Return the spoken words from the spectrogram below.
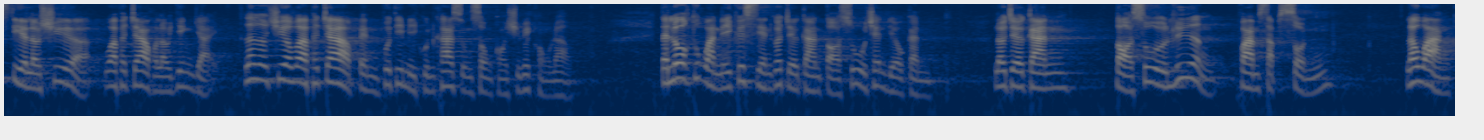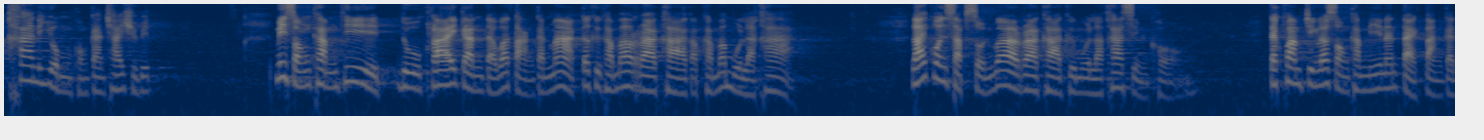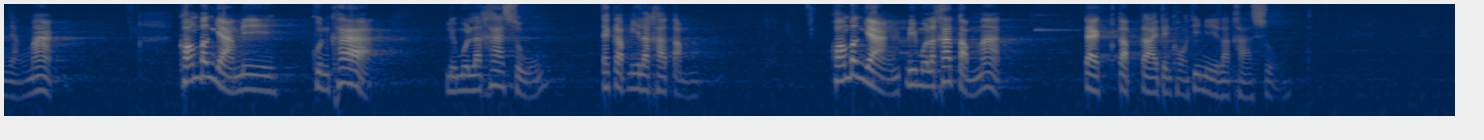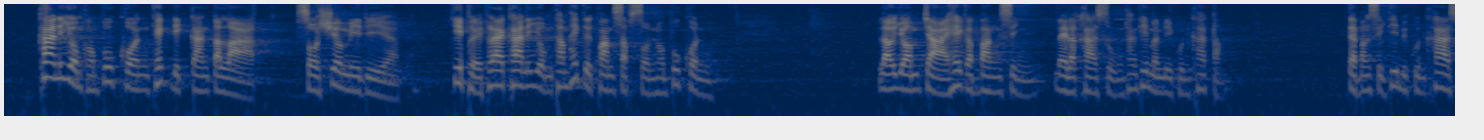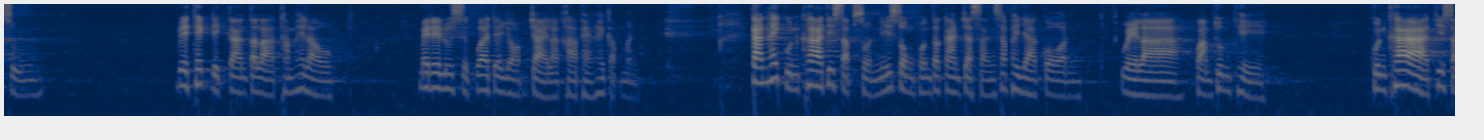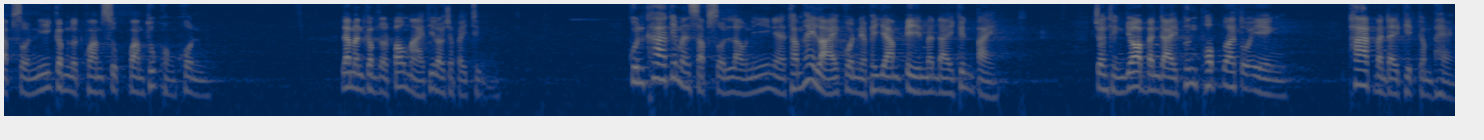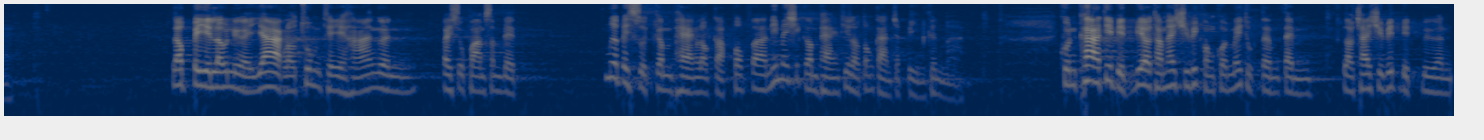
คริสเตียนเราเชื่อว่าพระเจ้าของเรายิ่งใหญ่ แล้วเราเชื่อว่าพระเจ้าเป็นผู้ที่มีคุณค่าสูงส่งของชีวิตของเรา แต่โลกทุกวันนี้คริสเตียนก็เจอการต่อสู้เช่นเดียวกัน เราเจอการต่อสู้เรื่องความสับสน ระหว่างค่านิยมของการใช้ชีวิต มีสองคำที่ดูคล้ายกันแต่ว่าต่างกันมาก ก็คือคำว่าราคากับคำว่ามูลค่า หลายคนสับสนว่าราคาคือมูลค่าสิ่งของ แต่ความจริงแล้วสองคำนี้นั้นแตกต่างกันอย่างมาก ของบางอย่างมีคุณค่าหรือมูลค่าสูง แต่กลับมีราคาต่ำของบางอย่างมีมูลค่าต่ำมาก แต่กลับกลายเป็นของที่มีราคาสูง ค่านิยมของผู้คนเทคนิคการตลาดโซเชียลมีเดียที่เผยแพร่ค่านิยมทำให้เกิดความสับสนของผู้คน เรายอมจ่ายให้กับบางสิ่งในราคาสูงทั้งที่มันมีคุณค่าต่ำแต่บางสิ่งที่มีคุณค่าสูง ด้วยเทคนิคการตลาดทำให้เราไม่ได้รู้สึกว่าจะยอมจ่ายราคาแพงให้กับมัน การให้คุณค่าที่สับสนนี้ส่งผลต่อการจัดสรรทรัพยากร เวลาความทุ่มเท คุณค่าที่สับสนนี้กำหนดความสุขความทุกข์ของคน และมันกำหนดเป้าหมายที่เราจะไปถึง คุณค่าที่มันสับสนเหล่านี้เนี่ยทำให้หลายคนเนี่ยพยายามปีนบันไดขึ้นไป จนถึงยอดบันไดเพิ่งพบว่าตัวเองพลาดบันไดผิดกำแพง เราปีนเราเหนื่อยยากเราทุ่มเทหาเงินไปสู่ความสำเร็จ เมื่อไปสุดกำแพงเรากลับพบว่านี่ไม่ใช่กำแพงที่เราต้องการจะปีนขึ้นมา คุณค่าที่บิดเบี้ยวทำให้ชีวิตของคนไม่ถูกเติมเต็ม เราใช้ชีวิตบิดเบือน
